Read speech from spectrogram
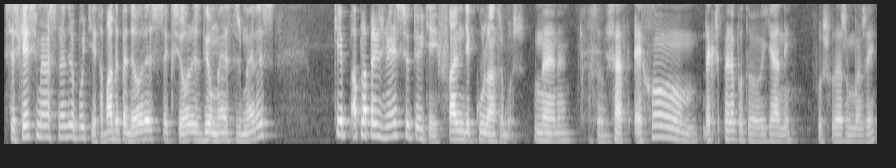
Σε σχέση με ένα συνέδριο που εκεί θα πάτε 5 ώρες, 6 ώρες, 2 μέρες, 3 μέρες και απλά παίρνεις μια αίσθηση ότι, OK, φάνηκε και cool άνθρωπος. Ναι, ναι. Αυτό. Σε αυτ- έχω, εντάξει, πέρα από το Γιάννη που σπουδάζουμε μαζί.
